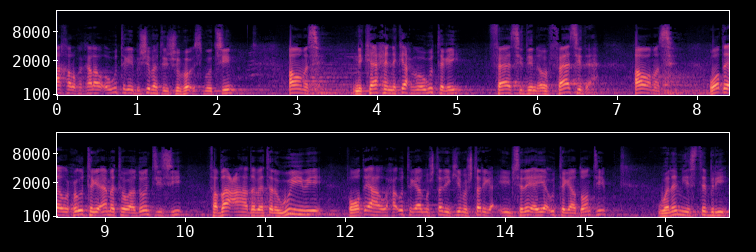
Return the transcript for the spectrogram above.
aakharu ka kale ugu tegey bishubhatin shubho ismoodsiin amase nikaaxin nikaax buu ugu tegey faasidin oo faasid ah. Aw amase waia wuxuu u tegey amatahu addoontiisii fabaacaha dabeetana wuu iibiyey. Fawaiaha waxaa u tegey almushtari kii mushtariga iibsaday ayaa u tegey addoontii walam yastabri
